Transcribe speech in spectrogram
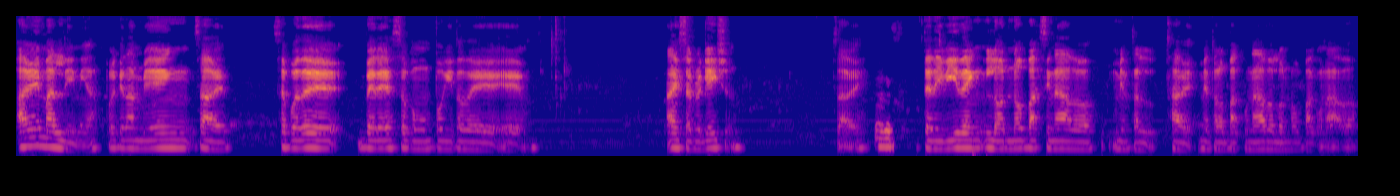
hay más líneas, porque también, ¿sabes? Se puede ver eso como un poquito de... hay segregation, ¿sabes? Te dividen los no vaccinados mientras, ¿sabes? Mientras los vacunados, los no vacunados.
